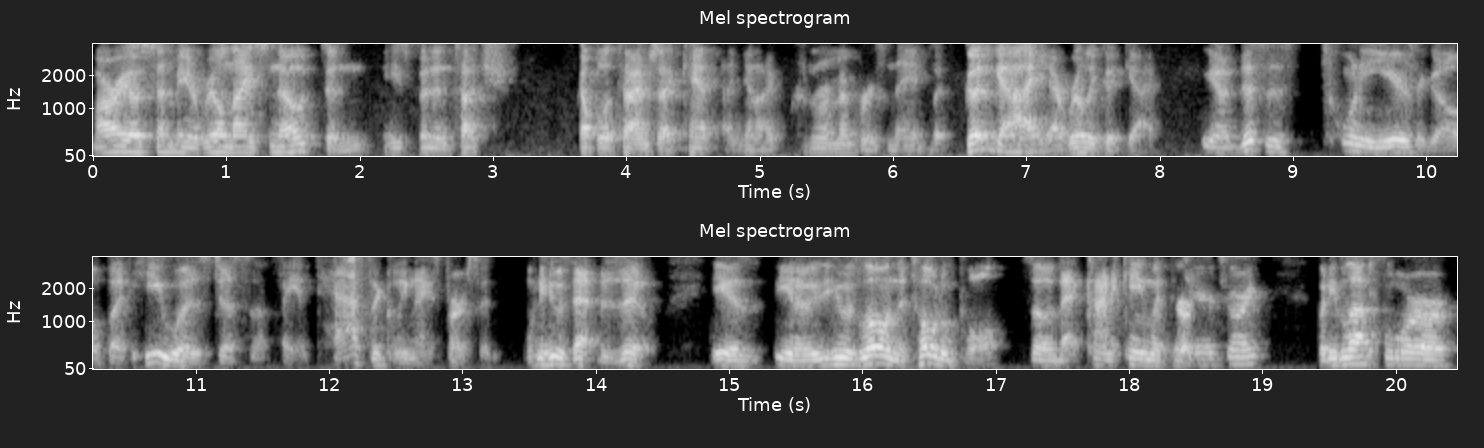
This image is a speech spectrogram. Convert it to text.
Mario sent me a real nice note, and he's been in touch a couple of times. I can't, you know, I couldn't remember his name, but good guy, yeah, really good guy. You know, this is 20 years ago, but he was just a fantastically nice person when he was at Mizzou. He was, you know, he was low on the totem pole, so that kind of came with the sure. territory. But he left for,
